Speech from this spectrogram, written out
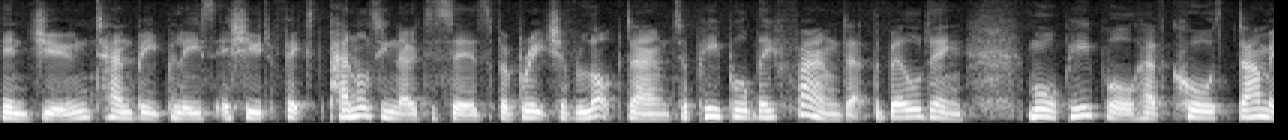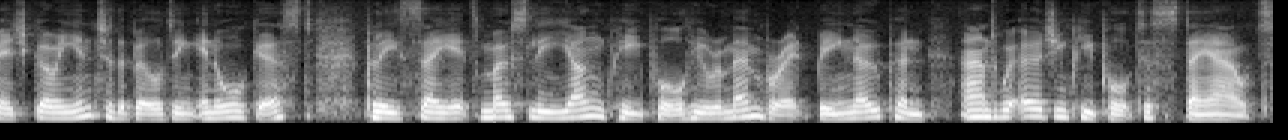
In June, Tenby police issued fixed penalty notices for breach of lockdown to people they found at the building. More people have caused damage going into the building in August. Police say it's mostly young people who remember it being open, and we're urging people to stay out.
